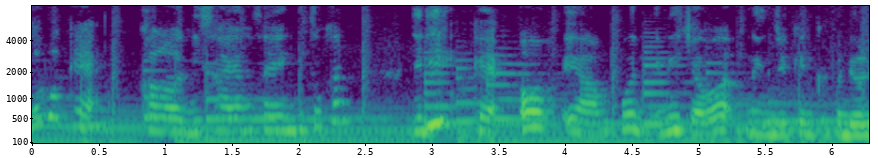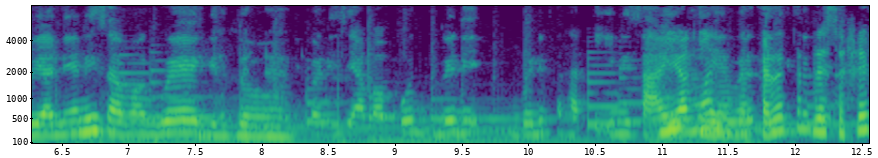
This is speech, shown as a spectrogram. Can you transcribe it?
Coba kayak kalau disayang-sayang gitu kan jadi kayak oh ya ampun ini cowok nunjukin kepeduliannya nih sama gue Iya, gitu. Bener. di kondisi apa pun gue di gue diperhatiin disayang lah iya, ibaratnya karena gitu. kan dasarnya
